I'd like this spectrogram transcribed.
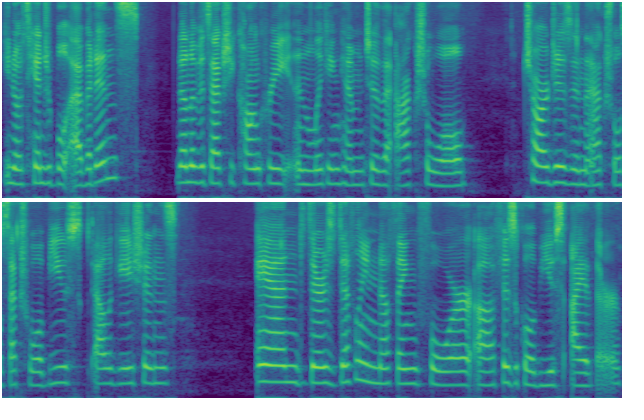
you know, tangible evidence. None of it's actually concrete in linking him to the actual charges and the actual sexual abuse allegations. And there's definitely nothing for uh, physical abuse either.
